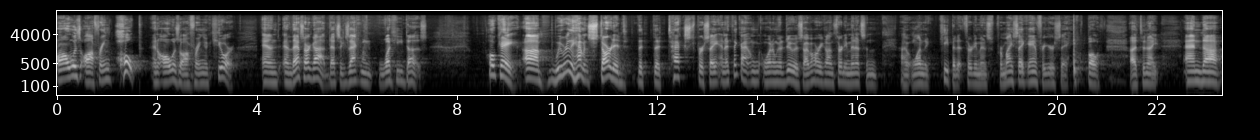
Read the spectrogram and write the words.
always offering hope and always offering a cure. And, and that's our God. That's exactly what He does. Okay, uh, we really haven't started the, the text per se, and I think I'm, what I'm going to do is I've already gone 30 minutes, and I wanted to keep it at 30 minutes for my sake and for your sake, both, tonight. And uh,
